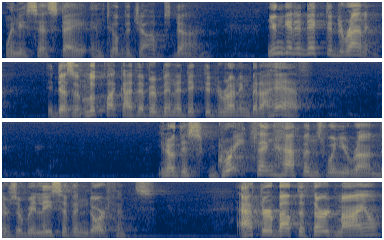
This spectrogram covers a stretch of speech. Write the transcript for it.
when He says stay until the job's done. You can get addicted to running. It doesn't look like I've ever been addicted to running, but I have. You know, this great thing happens when you run. There's a release of endorphins. After about the third mile,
